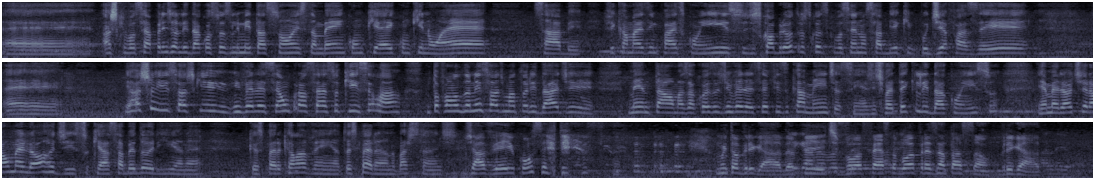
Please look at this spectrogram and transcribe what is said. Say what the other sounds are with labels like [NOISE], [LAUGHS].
É, acho que você aprende a lidar com as suas limitações também, com o que é e com o que não é, sabe? Fica mais em paz com isso. Descobre outras coisas que você não sabia que podia fazer. É, e acho isso, acho que envelhecer é um processo que, sei lá, não estou falando nem só de maturidade mental, mas a coisa de envelhecer fisicamente, assim. A gente vai ter que lidar com isso e é melhor tirar o melhor disso, que é a sabedoria, né? Que eu espero que ela venha, estou esperando bastante. Já veio, com certeza. [LAUGHS] Muito obrigada, obrigada Pete. Boa festa, valeu. boa apresentação. Obrigado. Valeu.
